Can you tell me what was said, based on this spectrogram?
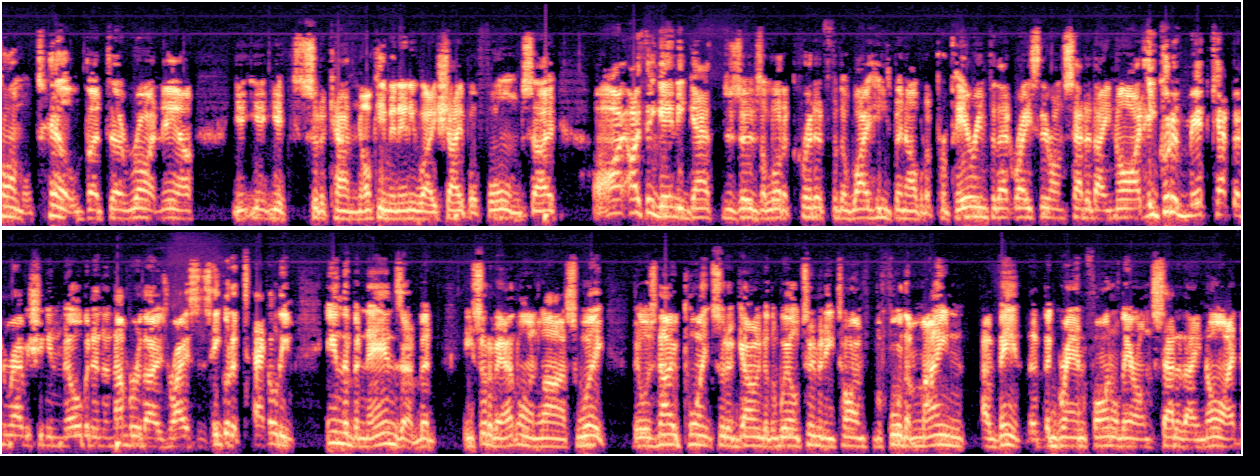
time will tell. But uh, right now, you, you, you, sort of can't knock him in any way, shape, or form. So I, I, think Andy Gath deserves a lot of credit for the way he's been able to prepare him for that race there on Saturday night. He could have met Captain Ravishing in Melbourne in a number of those races. He could have tackled him in the Bonanza, but he sort of outlined last week there was no point sort of going to the well too many times before the main event, the, the grand final there on Saturday night.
